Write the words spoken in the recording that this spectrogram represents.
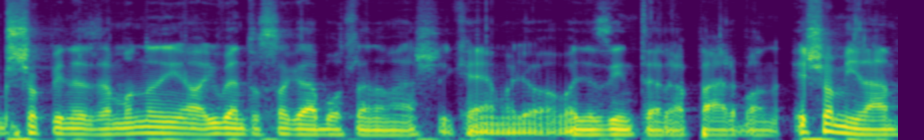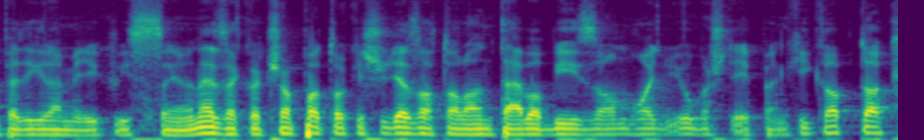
sok mindent mondani, a Juventus legalább ott lenne a második helyen, vagy, a, vagy az Interrel párban. És a Milán pedig reméljük visszajön. Ezek a csapatok, és ugye az Atalantába bízom, hogy jó, most éppen kikaptak,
